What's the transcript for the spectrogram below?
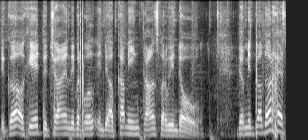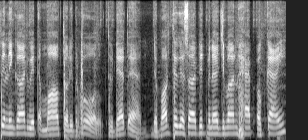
the go-ahead to join Liverpool in the upcoming transfer window. The midfielder has been linked with a move to Liverpool. To that end, the Portuguese bid management have okay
